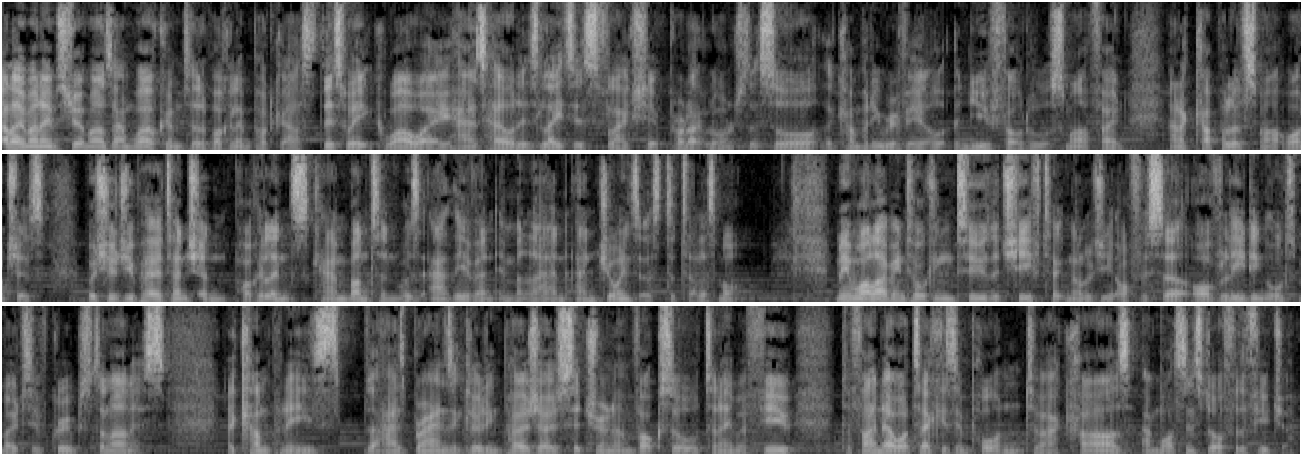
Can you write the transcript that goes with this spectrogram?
Hello, my name's Stuart Miles and welcome to the Pocket podcast. This week, Huawei has held its latest flagship product launch that saw the company reveal a new foldable smartphone and a couple of smartwatches. But should you pay attention, Pocket Cam Bunton was at the event in Milan and joins us to tell us more. Meanwhile, I've been talking to the Chief Technology Officer of leading automotive group Stellantis, the companies that has brands including Peugeot, Citroën, and Vauxhall, to name a few, to find out what tech is important to our cars and what's in store for the future.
